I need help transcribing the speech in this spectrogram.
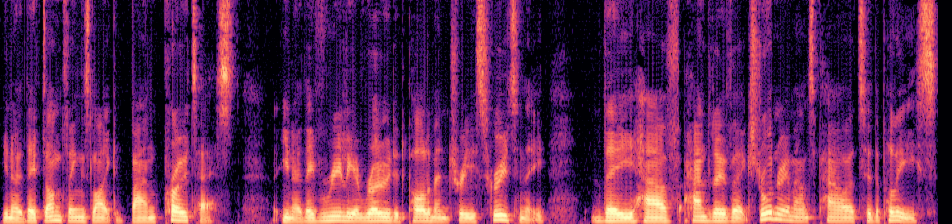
you know, they've done things like ban protest. You know, they've really eroded parliamentary scrutiny. They have handed over extraordinary amounts of power to the police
